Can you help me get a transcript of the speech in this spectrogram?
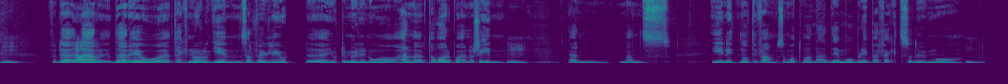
Mm. For der, Ja, ja. der, der har jo eh, teknologien selvfølgelig gjort, uh, gjort det mulig nå å heller ta vare på energien. Mm. enn mens i 1985 så måtte man Nei, det må bli perfekt, så du må Mm.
